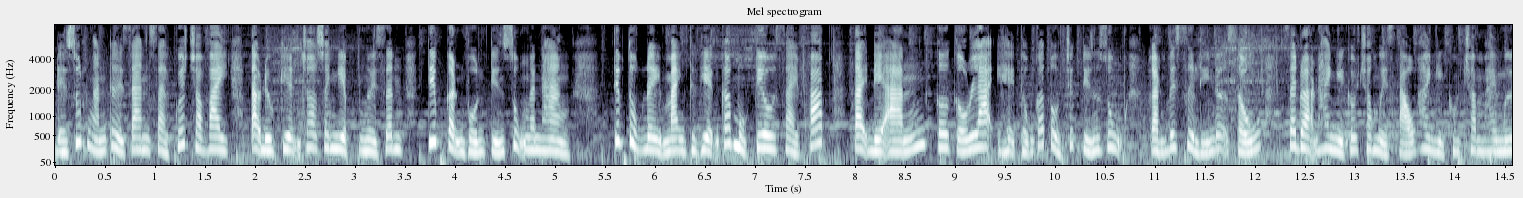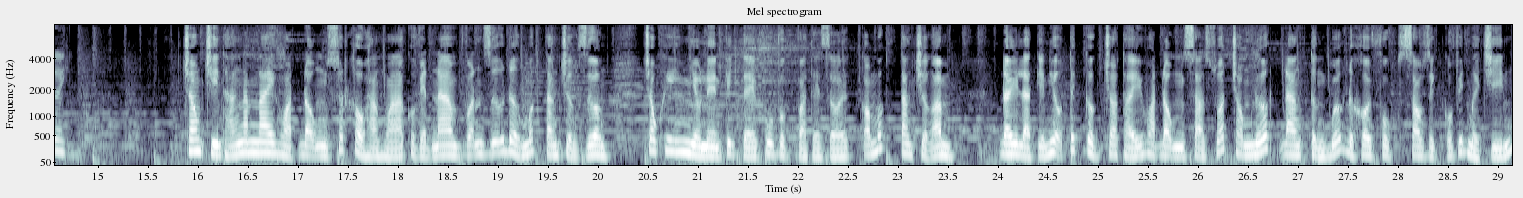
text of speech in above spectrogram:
để rút ngắn thời gian giải quyết cho vay, tạo điều kiện cho doanh nghiệp, người dân tiếp cận vốn tín dụng ngân hàng tiếp tục đẩy mạnh thực hiện các mục tiêu giải pháp tại đề án cơ cấu lại hệ thống các tổ chức tín dụng gắn với xử lý nợ xấu giai đoạn 2016-2020. Trong 9 tháng năm nay, hoạt động xuất khẩu hàng hóa của Việt Nam vẫn giữ được mức tăng trưởng dương, trong khi nhiều nền kinh tế khu vực và thế giới có mức tăng trưởng âm. Đây là tín hiệu tích cực cho thấy hoạt động sản xuất trong nước đang từng bước được khôi phục sau dịch Covid-19.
